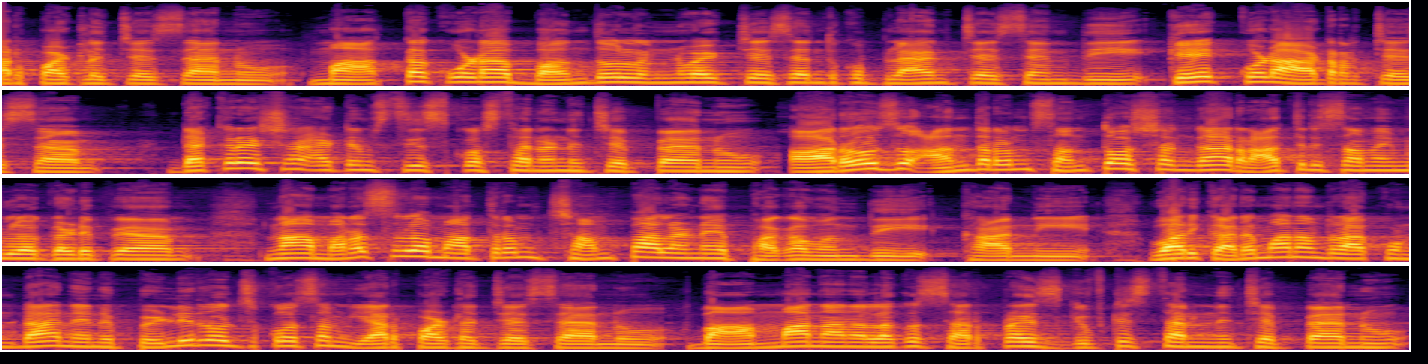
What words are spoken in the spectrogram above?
ఏర్పాట్లు చేశాను. మా అక్క కూడా బంధువులు ఇన్వైట్ చేసేందుకు ప్లాన్ చేసింది. కేక్ కూడా ఆర్డర్ చేశాం. డెకరేషన్ ఐటమ్స్ తీసుకొస్తానని చెప్పాను. ఆ రోజు అందరం సంతోషంగా రాత్రి సమయంలో గడిపాం. నా మనసులో మాత్రం చంపాలనే పగ ఉంది. కానీ వారికి అనుమానం రాకుండా నేను పెళ్ళి రోజు కోసం ఏర్పాట్లు చేశాను. మా అమ్మా నాన్నలకు సర్ప్రైజ్ గిఫ్ట్ ఇస్తానని చెప్పాను.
